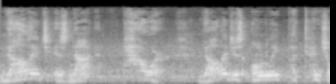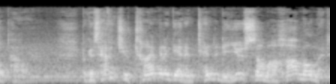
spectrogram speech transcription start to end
Knowledge is not power. Knowledge is only potential power. Because haven't you time and again intended to use some aha moment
